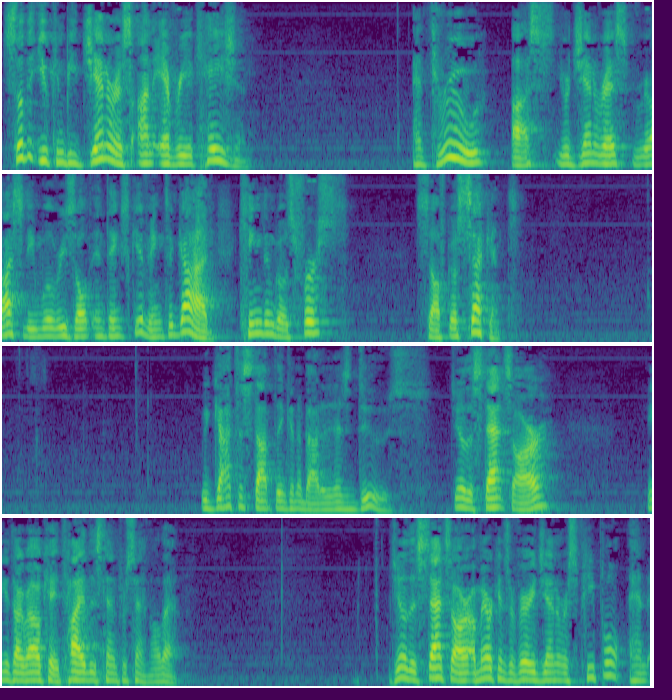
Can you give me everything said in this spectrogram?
so that you can be generous on every occasion. And through us, your generosity will result in thanksgiving to God. Kingdom goes first, self goes second. We got to stop thinking about it as dues. Do you know the stats are? You can talk about, okay, tithe is 10%, all that. Do you know the stats are Americans are very generous people, and,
